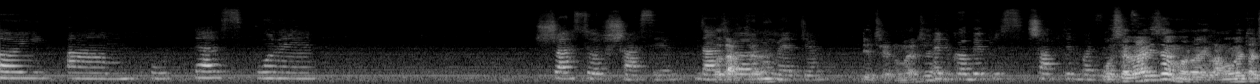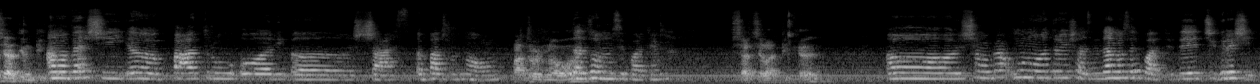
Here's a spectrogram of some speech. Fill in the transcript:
Păi am putea spune 6 ori 6, dar Odată. uh, nu merge. De ce nu merge? Pentru că B plus 7 împărțit. O să analizăm noi la momentul acela când pică. Am avea și uh, 4 ori uh, 6, uh, 4 ori 9, 4 ori 9 dar tot nu se poate. și acela pică. Uh, și am avea 1 ori 3 6, dar nu se poate, deci greșit.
